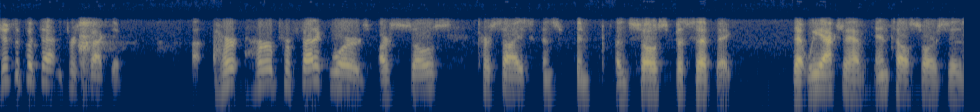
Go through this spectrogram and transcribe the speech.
just to put that in perspective, uh, her her prophetic words are so precise and, and, and so specific that we actually have intel sources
